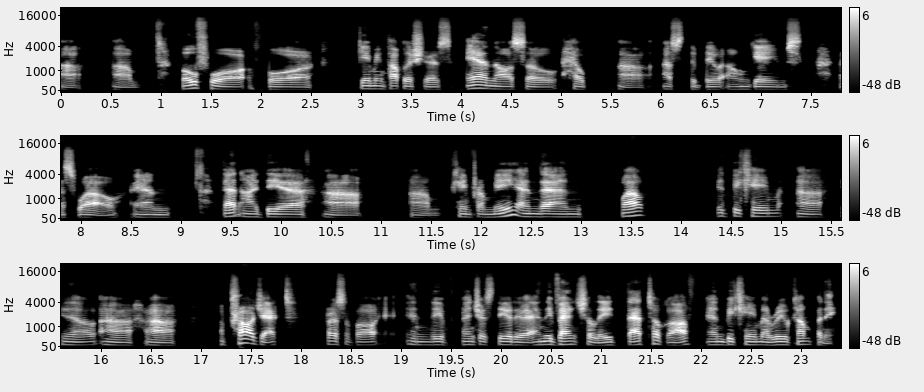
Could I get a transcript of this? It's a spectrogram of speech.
uh, um, both for for gaming publishers and also help uh, us to build our own games as well. And that idea uh, um, came from me, and then well, it became uh, you know uh, a project first of all in the venture studio and eventually that took off and became a real company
